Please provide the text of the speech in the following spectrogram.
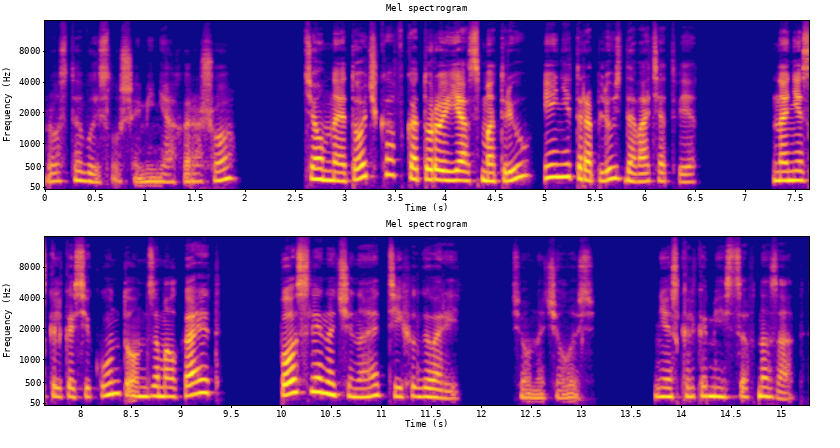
Просто выслушай меня, хорошо? Темная точка, в которую я смотрю и не тороплюсь давать ответ. На несколько секунд он замолкает, после начинает тихо говорить. Все началось несколько месяцев назад.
